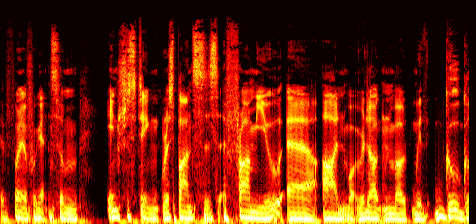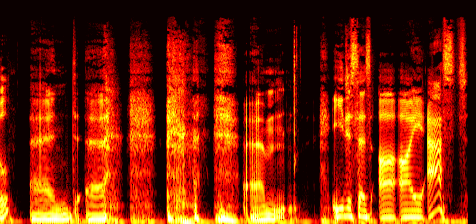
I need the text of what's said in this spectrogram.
if we're getting some interesting responses from you uh, on what we're talking about with Google. And uh, um, Edith says, I asked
